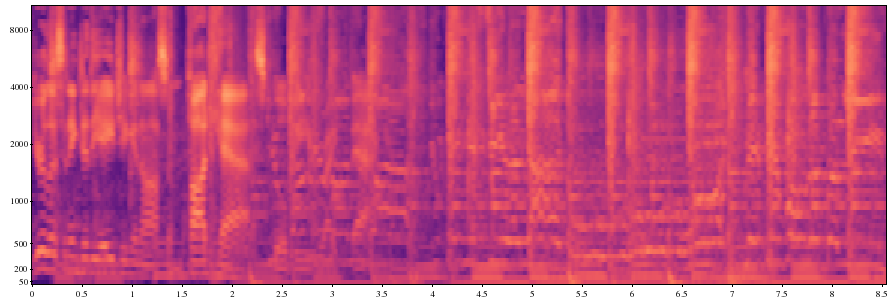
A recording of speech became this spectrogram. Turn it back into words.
You're listening to the Aging and Awesome podcast. We'll be right back. You make me feel like, maybe wanna believe.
